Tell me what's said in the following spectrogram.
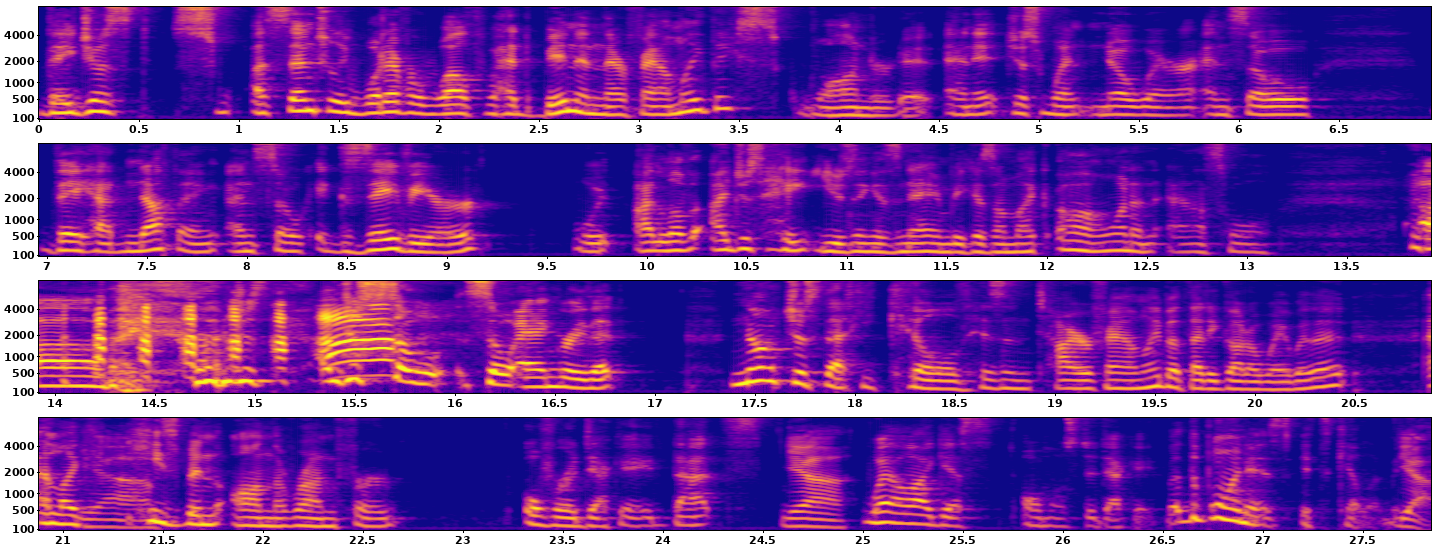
they just essentially whatever wealth had been in their family, they squandered it, and it just went nowhere. And so they had nothing, and so Xavier. I love. I just hate using his name because I'm like, oh, what an asshole. Um, I'm just, I'm just so, so angry that not just that he killed his entire family, but that he got away with it, and like Yeah. he's been on the run for over a decade. That's Yeah, well, I guess almost a decade. But the point is, it's killing me. yeah.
